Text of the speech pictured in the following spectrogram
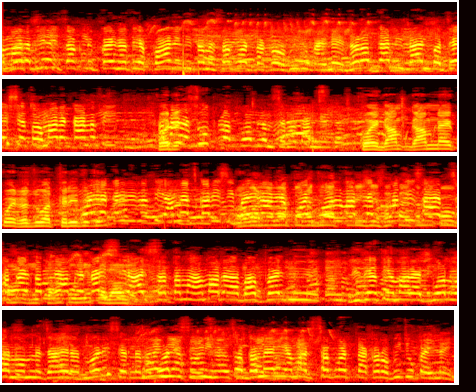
અમારે બીજી તકલીફ કઈ નથી પાણીની તમે સગવડતા કરો બીજું કઈ નહીં. નર્મદાની લાઈન પર છે તો અમારે કા નથી. અમારે શું પ્રોબ્લેમ છે ગામની અંદર? કોઈ ગામ ગામના કોઈ રજૂઆત કરી હતી બોલવાનું અમને જાહેરાત મળી છે એટલે ગમે એ અમારી સગવડતા કરો. બીજું કઈ નહીં.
